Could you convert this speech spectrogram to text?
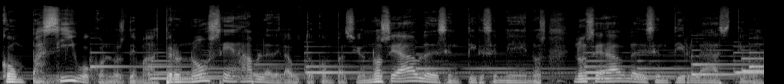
compasivo con los demás, pero no se habla de la autocompasión, no se habla de sentirse menos, no se habla de sentir lástima,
